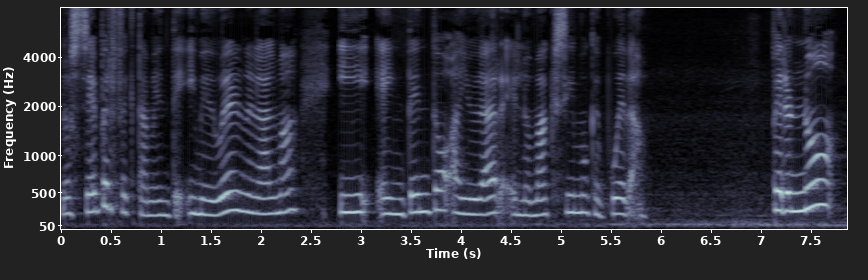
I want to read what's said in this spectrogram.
lo sé perfectamente y me duele en el alma y, e intento ayudar en lo máximo que pueda. Pero no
